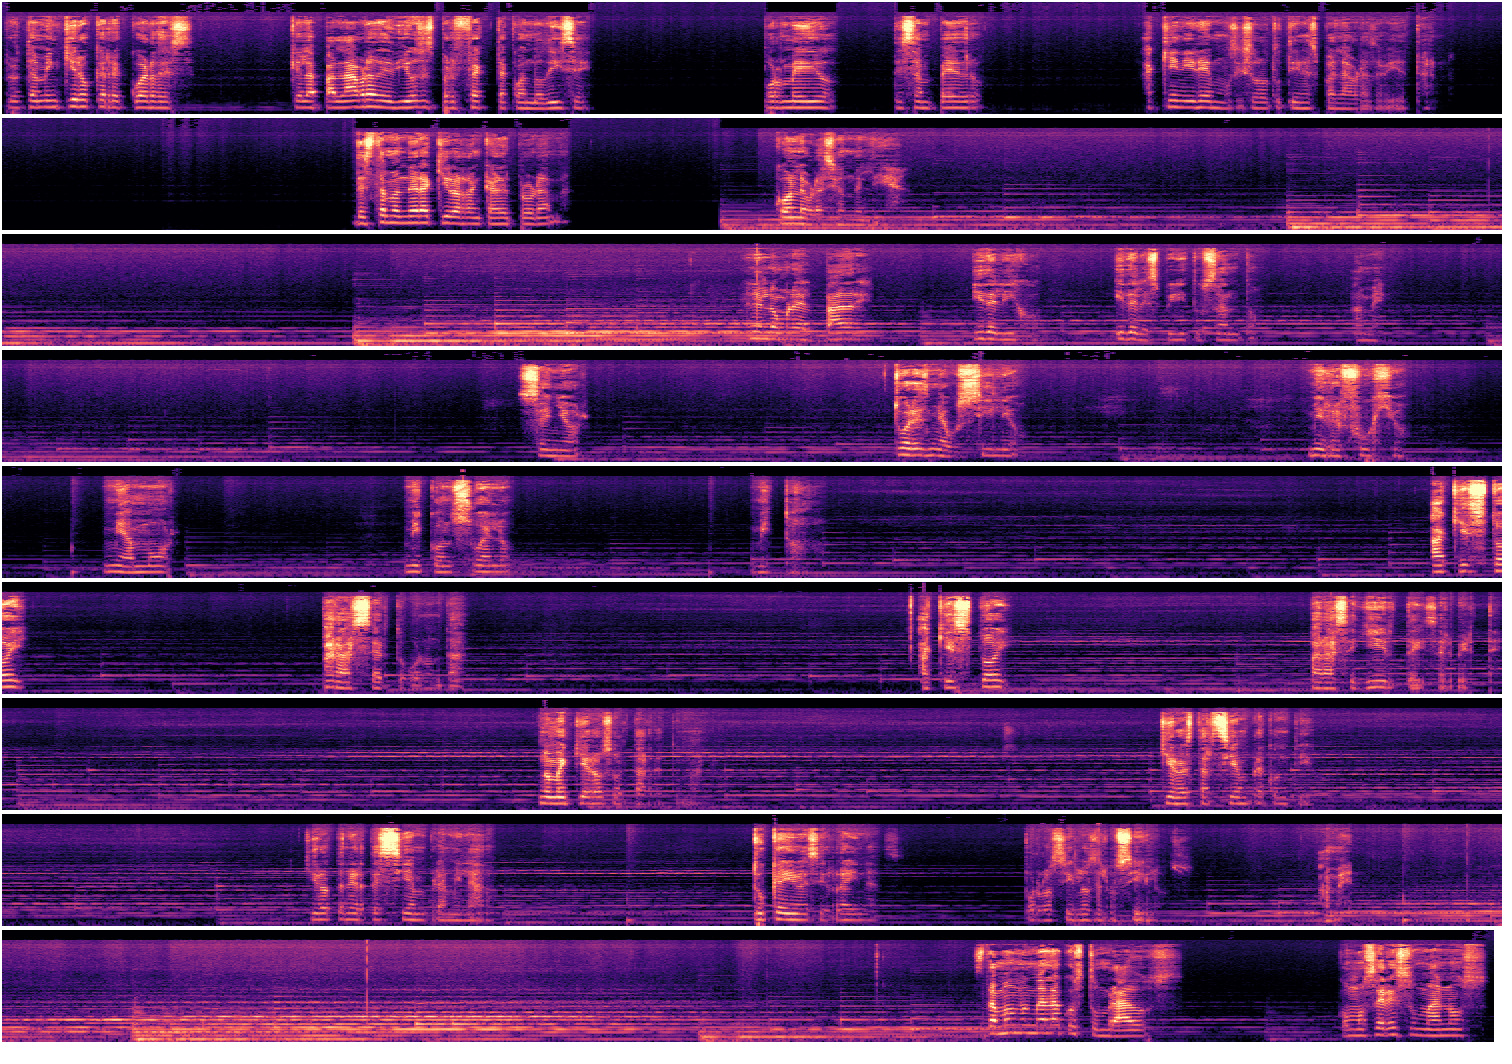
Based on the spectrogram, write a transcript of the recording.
Pero también quiero que recuerdes que la palabra de Dios es perfecta cuando dice, por medio de San Pedro, ¿a quién iremos si solo tú tienes palabras de vida eterna? De esta manera quiero arrancar el programa con la oración del día. En el nombre del Padre, y del Hijo, y del Espíritu Santo. Señor, tú eres mi auxilio, mi refugio, mi amor, mi consuelo, mi todo. Aquí estoy para hacer tu voluntad. Aquí estoy para seguirte y servirte. No me quiero soltar de tu mano. Quiero estar siempre contigo. Quiero tenerte siempre a mi lado. Tú que vives y reinas por los siglos de los siglos. Amén. Estamos muy mal acostumbrados como seres humanos.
